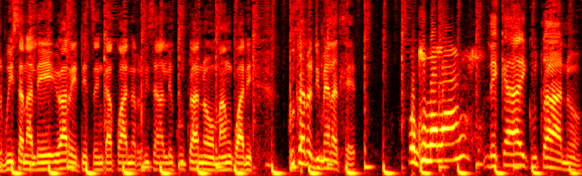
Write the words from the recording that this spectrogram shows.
re buisana le yo a re etetseng ka kwane re buisana le kutlwano mangkwane kutlwano dumela tlhe o dumelang le kae kutlwano?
